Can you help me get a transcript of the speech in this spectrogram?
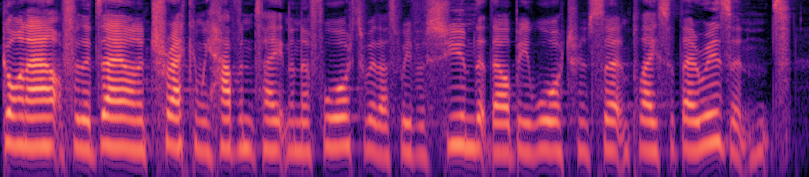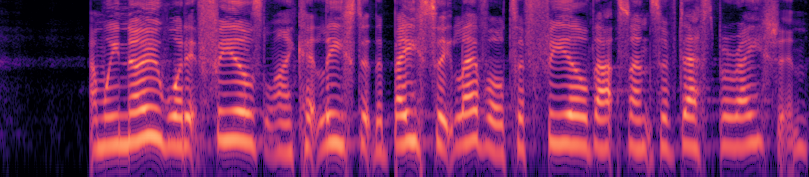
gone out for the day on a trek and we haven't taken enough water with us. We've assumed that there'll be water in a certain place that there isn't. And we know what it feels like, at least at the basic level, to feel that sense of desperation.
